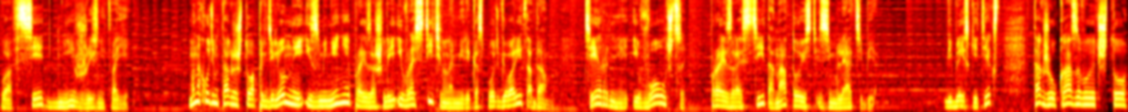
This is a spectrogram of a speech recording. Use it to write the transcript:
во все дни жизни твоей». Мы находим также, что определенные изменения произошли и в растительном мире. Господь говорит Адаму, тернии и волчцы произрастит она, то есть земля тебе. Библейский текст также указывает, что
